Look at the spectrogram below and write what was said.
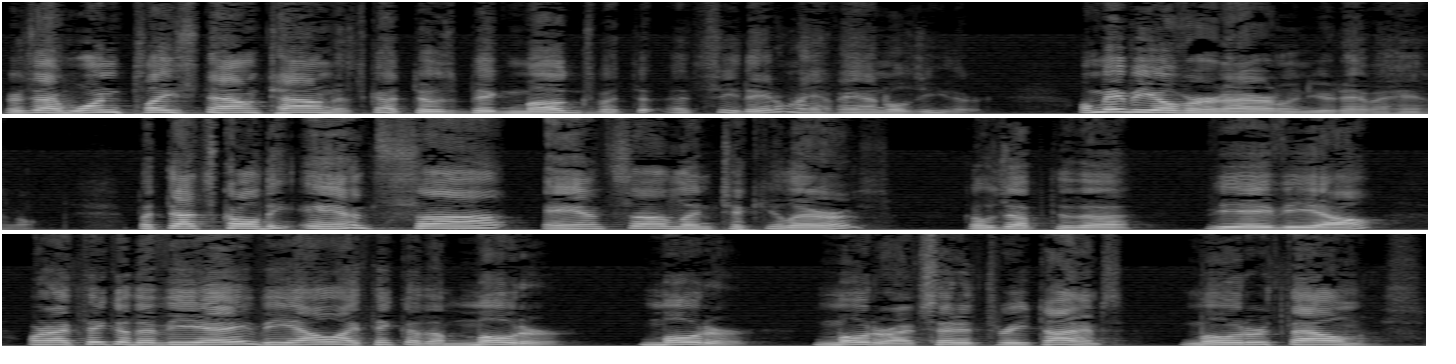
there's that one place downtown that's got those big mugs, but th- let's see. They don't have handles either. Oh, maybe over in Ireland you'd have a handle, but that's called the ansa ansa lenticularis. Goes up to the VAVL. When I think of the VA VL, I think of the motor, motor, motor. I've said it three times. Motor thalamus.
